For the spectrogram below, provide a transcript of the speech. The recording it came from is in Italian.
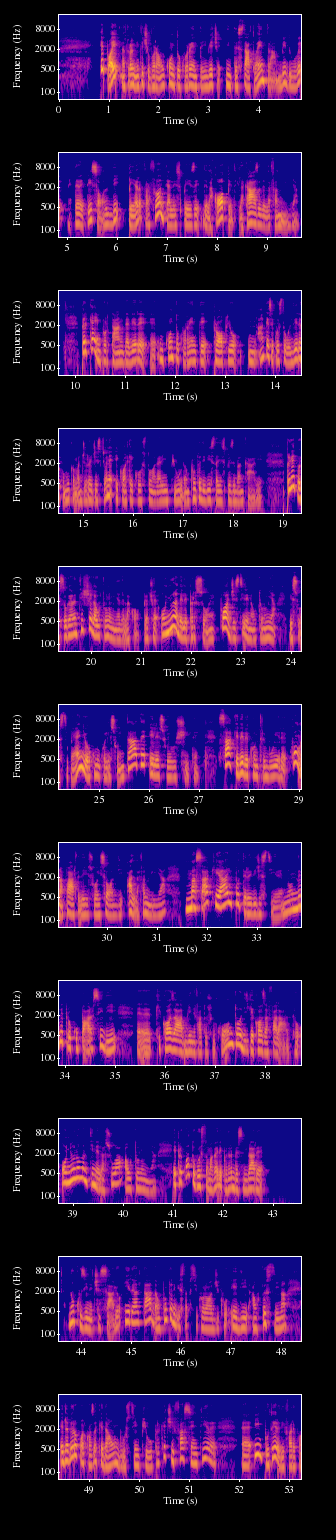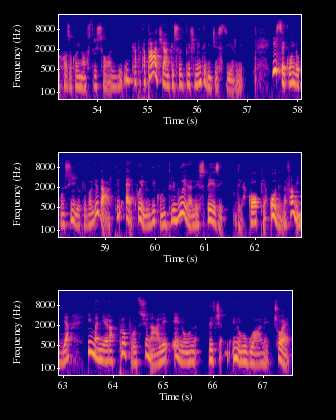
e poi naturalmente ci vorrà un conto corrente invece intestato a entrambi dove metterete i soldi per far fronte alle spese della coppia, della casa, della famiglia. Perché è importante avere eh, un conto corrente proprio, anche se questo vuol dire comunque maggiore gestione e qualche costo magari in più da un punto di vista di spese bancarie? Perché questo garantisce l'autonomia della coppia, cioè ognuna delle persone può gestire in autonomia il suo stipendio o comunque le sue entrate e le sue uscite. Sa che deve contribuire con una parte dei suoi soldi alla famiglia famiglia, ma sa che ha il potere di gestire, non deve preoccuparsi di eh, che cosa viene fatto sul conto, di che cosa fa l'altro. Ognuno mantiene la sua autonomia e per quanto questo magari potrebbe sembrare non così necessario, in realtà da un punto di vista psicologico e di autostima è davvero qualcosa che dà un boost in più perché ci fa sentire eh, in potere di fare qualcosa con i nostri soldi, capaci anche semplicemente di gestirli. Il secondo consiglio che voglio darti è quello di contribuire alle spese della coppia o della famiglia in maniera proporzionale e non, del, e non uguale, cioè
